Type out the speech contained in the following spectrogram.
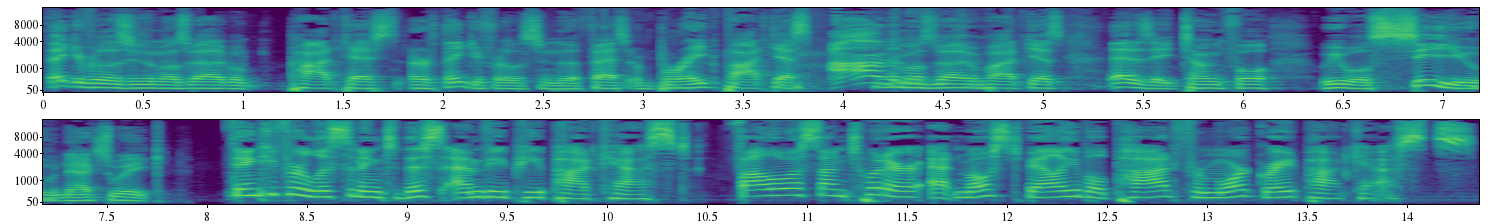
Thank you for listening to the most valuable podcast, or thank you for listening to the Fast Break podcast on the most valuable podcast. That is a tongueful. We will see you next week. Thank you for listening to this MVP podcast. Follow us on Twitter at Most Valuable Pod for more great podcasts.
